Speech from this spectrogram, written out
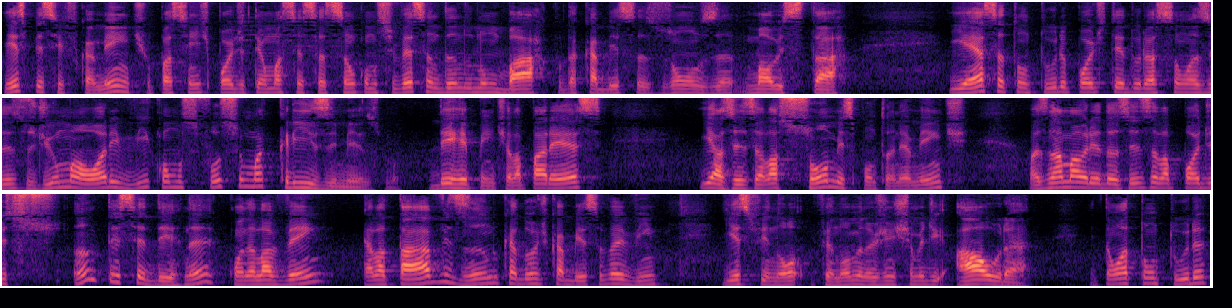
Especificamente, o paciente pode ter uma sensação como se estivesse andando num barco, da cabeça zonza, mal-estar. E essa tontura pode ter duração às vezes de uma hora e vir como se fosse uma crise mesmo. De repente ela aparece e às vezes ela some espontaneamente, mas na maioria das vezes ela pode anteceder, né? Quando ela vem, ela está avisando que a dor de cabeça vai vir. E esse fenômeno a gente chama de aura. Então a tontura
